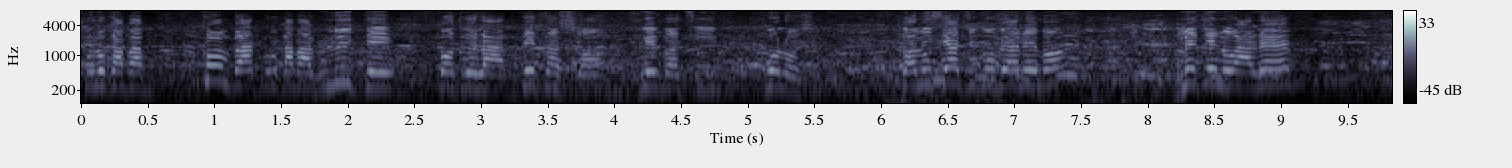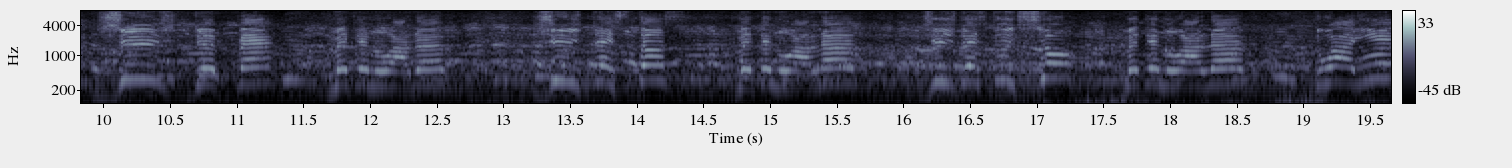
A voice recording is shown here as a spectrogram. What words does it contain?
pour nous combattre, pour nous capables de lutter contre la détention préventive prolongée. Commissaire du gouvernement, mettez-nous à l'œuvre. Juge de paix, mettez-nous à l'œuvre. Juge d'instance, mettez-nous à l'œuvre. Juge d'instruction, mettez-nous à l'œuvre. Doyen,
